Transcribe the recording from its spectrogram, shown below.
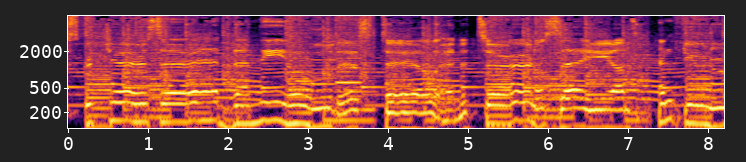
Scripture said than the oldest tale, an eternal seance and funeral.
